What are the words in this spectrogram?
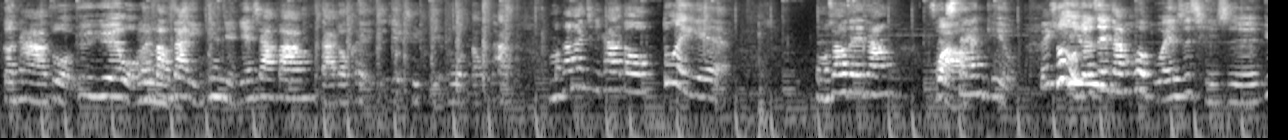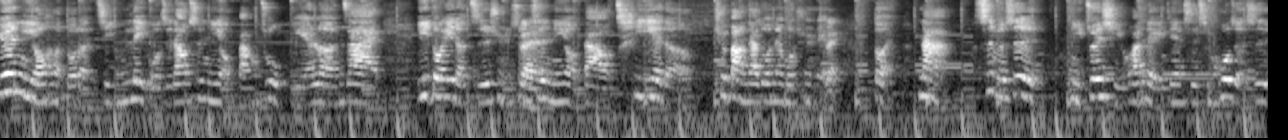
跟他做预约，我会放在影片简介下方，大家都可以直接去联络到他。我们看看其他的哦，对耶，我们收到这一张，哇，Thank you。所以我觉得这张会不会是其实，因为你有很多的经历，我知道是你有帮助别人在一对一的咨询，甚至你有到企业的去帮人家做内部训练。对对，那是不是你最喜欢的一件事情，或者是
